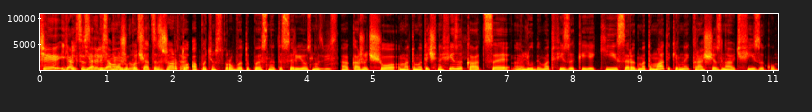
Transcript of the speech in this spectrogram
Чи як це взагалі Я, я можу почати з жарту, так. а потім спробувати пояснити серйозно. Звісно. Кажуть, що математична фізика це люди матфізики, які серед математиків найкраще знають фізику,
